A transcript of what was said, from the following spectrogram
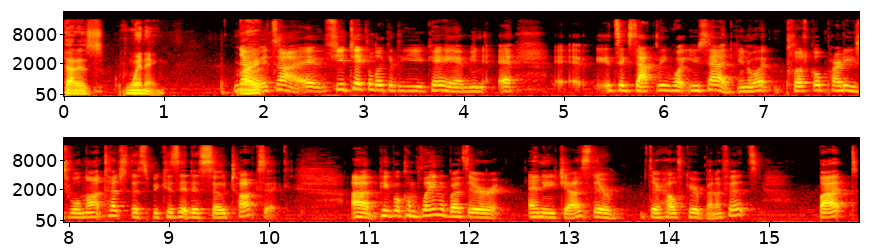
that is winning. No, Right. it's not. If you take a look at the UK, I mean, uh, uh, it's exactly what you said. You know what? Political parties will not touch this because it is so toxic. Uh, people complain about their NHS, their their healthcare benefits, but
